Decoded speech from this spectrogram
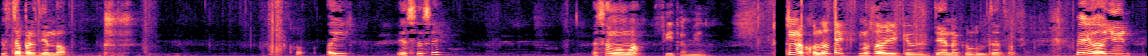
Está perdiendo. Ahí. ¿Es ese? ¿Ese mamá? Sí, también. ¿Es un ajolote? No sabía que tenían ajolotes. Eh, hay un...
